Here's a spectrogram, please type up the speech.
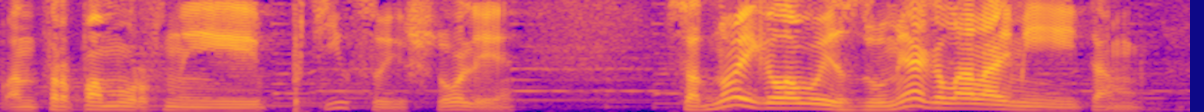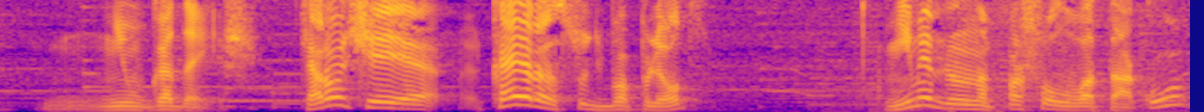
антропоморфные птицы, что ли. С одной головой, с двумя головами, там не угадаешь. Короче, Кайра судьбоплет немедленно пошел в атаку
